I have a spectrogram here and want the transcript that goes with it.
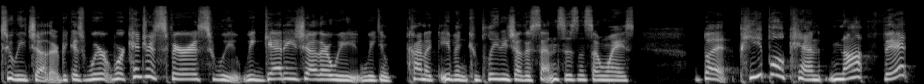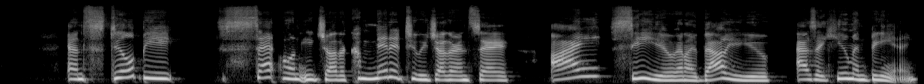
to each other because we're we're kindred spirits. We we get each other. We we can kind of even complete each other's sentences in some ways. But people can not fit and still be set on each other, committed to each other, and say, I see you and I value you as a human being.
